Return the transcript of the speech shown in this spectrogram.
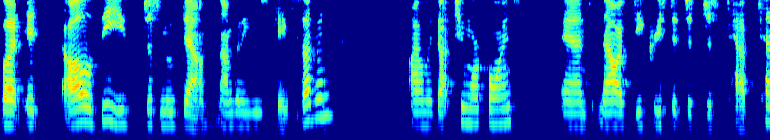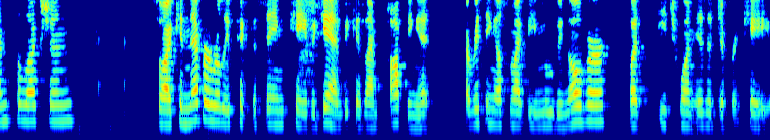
but it all of these just moved down. Now I'm going to use cave 7. I only got 2 more coins. And now I've decreased it to just have 10 selections. So I can never really pick the same cave again because I'm popping it. Everything else might be moving over but each one is a different cave.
